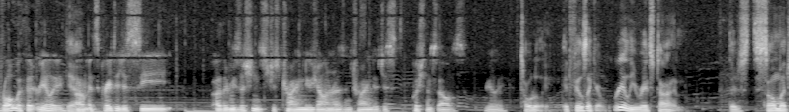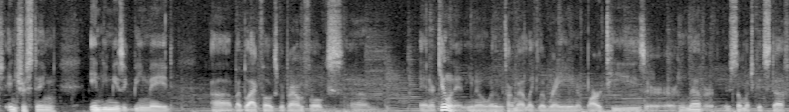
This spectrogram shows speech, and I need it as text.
roll with it. Really, Yeah. um, it's great to just see other musicians just trying new genres and trying to just push themselves. Really. Totally. It feels like a really rich time. There's so much interesting indie music being made uh, by black folks, by brown folks, um, and are killing it. You know, whether we're talking about like L'Rain or Bartees or, or whomever, there's so much good stuff.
